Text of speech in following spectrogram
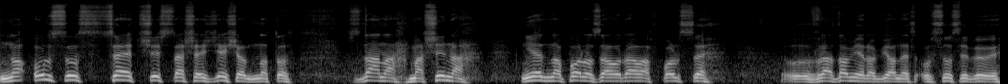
No Ursus C360, no to znana maszyna. Niejedno poro zaorała w Polsce. W Radomie robione Ursusy były.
